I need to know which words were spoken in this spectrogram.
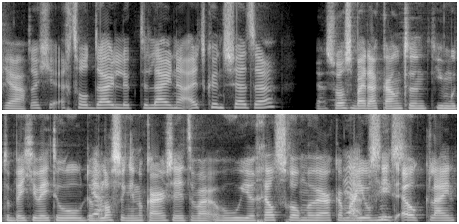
Ja. Dat je echt wel duidelijk de lijnen uit kunt zetten. ja, zoals bij de accountant. Je moet een beetje weten hoe de Ja. belasting in elkaar zit. Waar, hoe je geldstromen werken. Maar je hoeft niet elk klein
